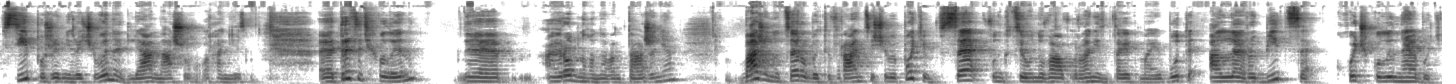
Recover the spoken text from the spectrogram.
всі поживні речовини для нашого організму. Е, 30 хвилин е, аеробного навантаження. Бажано це робити вранці, щоб потім все функціонував організм так, як має бути, але робіть це хоч коли-небудь.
